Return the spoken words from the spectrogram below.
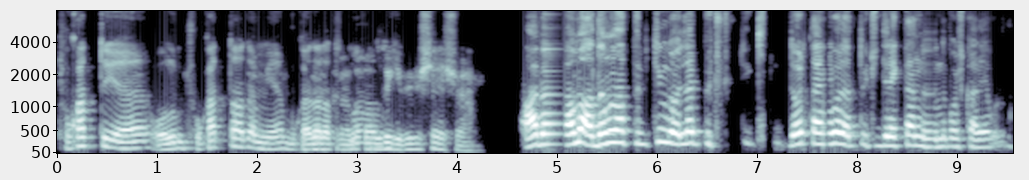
Çok attı ya. Oğlum çok attı adam ya. Bu kadar attı. oldu gibi bir şey şu an. Abi ama adamın attığı bütün goller 3 4 tane gol attı. 3'ü direkten döndü. Boş kaleye vurdu.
